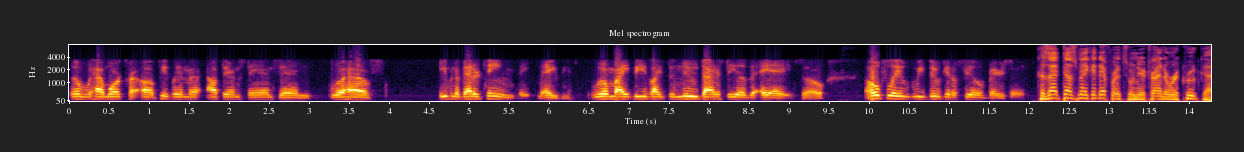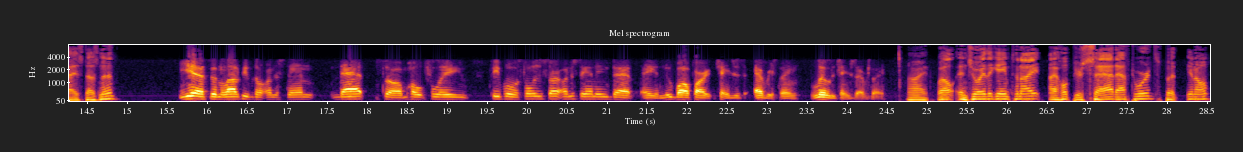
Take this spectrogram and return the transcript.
we'll have more uh, people in the, out there in the stands, and we'll have even a better team. Maybe we might be like the new dynasty of the AA. So hopefully we do get a field very soon. Because that does make a difference when you're trying to recruit guys, doesn't it? Yes, and a lot of people don't understand that. So um, hopefully people will slowly start understanding that a new ballpark changes everything. Literally changes everything. All right. Well, enjoy the game tonight. I hope you're sad afterwards, but you know,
